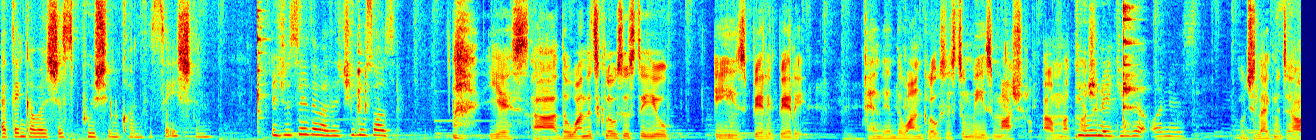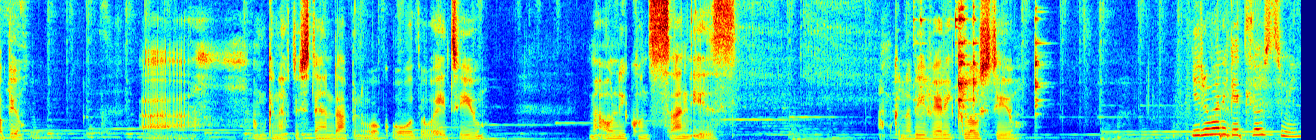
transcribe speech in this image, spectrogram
I think I was just pushing conversation. Did you say there was a chili sauce? Yes, uh, the one that's closest to you is peri peri. And then the one closest to me is mushroom. Uh, not you want to do the honors? Would you like me to help you? Uh, I'm gonna have to stand up and walk all the way to you. My only concern is I'm gonna be very close to you. You don't want to get close to me.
